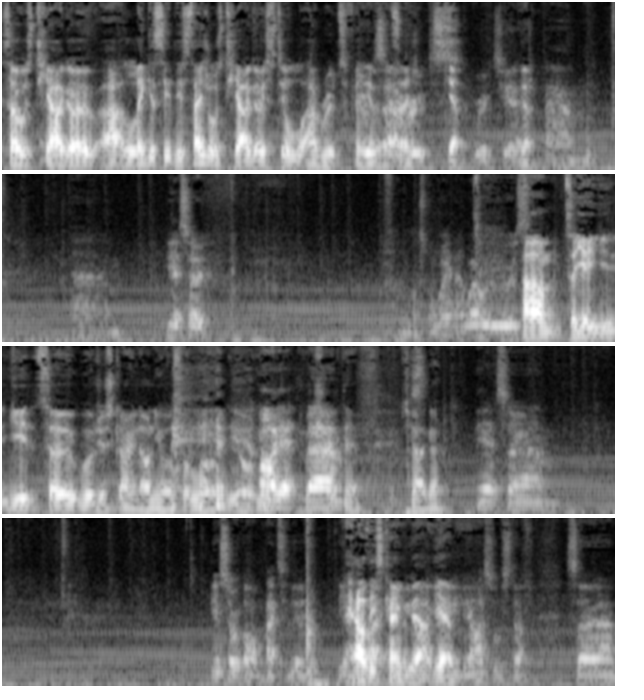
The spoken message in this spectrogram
So was Tiago uh, a legacy at this stage, or was Tiago still uh, Roots affiliate was at that stage? roots, Yep. roots, yeah. Yep. Um, um, yeah, so lost my way now. Where we was? Um, so yeah, you, you so we are just going on your sort of lot of your, your, Oh, yeah, your track um, there, Tiago. yeah, so um, yeah, so oh, back to the yeah, How back came about, yeah. EBI sort of stuff. So um,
